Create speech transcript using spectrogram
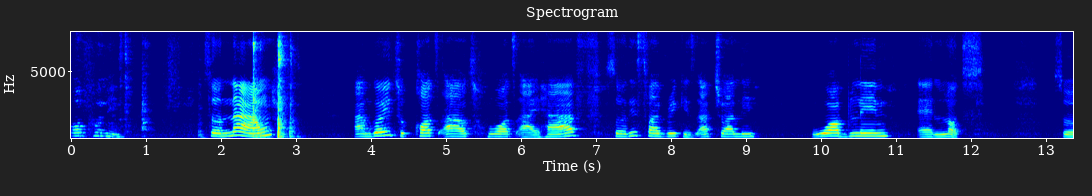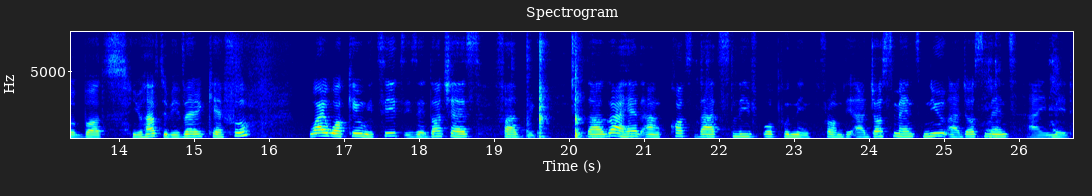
opening. So now i'm going to cut out what i have. So this fabric is actually wobbling a lot. So but you have to be very careful. While working with it is a duchess fabric so i'll go ahead and cut that sleeve opening from the adjustment new adjustment i made.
